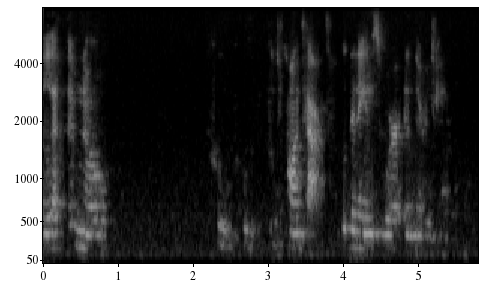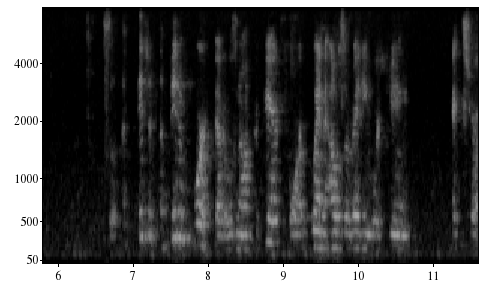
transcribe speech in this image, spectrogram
and let them know who, who, who to contact, who the names were in their team. So a bit, a bit of work that I was not prepared for when I was already working extra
